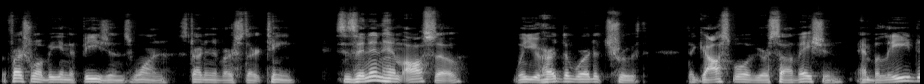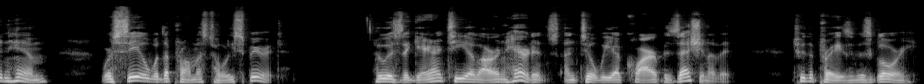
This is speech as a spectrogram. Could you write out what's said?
The first one will be in Ephesians 1, starting in verse 13. It says, And in him also, when you heard the word of truth, the gospel of your salvation, and believed in him, were sealed with the promised Holy Spirit, who is the guarantee of our inheritance until we acquire possession of it to the praise of his glory.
